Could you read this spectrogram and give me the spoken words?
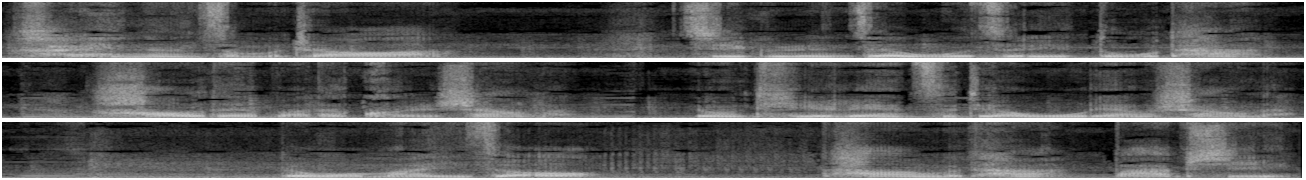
还能怎么着啊？几个人在屋子里堵他，好歹把他捆上了，用铁链子吊屋梁上的。等我妈一走。”烫了他，扒皮，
